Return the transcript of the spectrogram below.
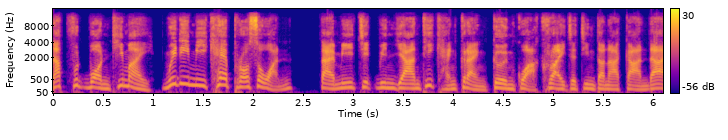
นักฟุตบอลที่ใหม่ไม่ได้มีแค่เพราะสวรรค์ แต่มีจิตวิญญาณที่แข็งแกร่งเกินกว่าใครจะจินตนาการได้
